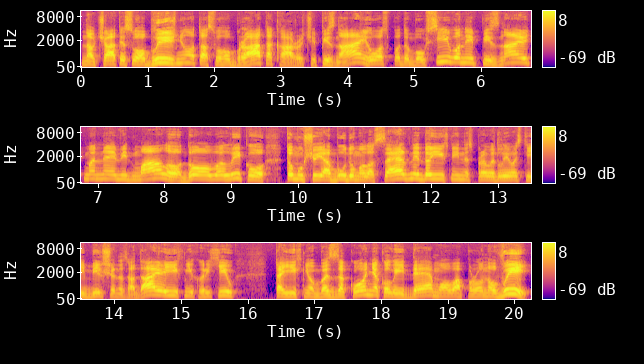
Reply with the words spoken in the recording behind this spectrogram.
навчати свого ближнього та свого брата, кажучи, пізнай Господа, бо всі вони пізнають мене від малого до великого, тому що я буду милосердний до їхньої несправедливості і більше не згадаю їхніх гріхів та їхнього беззаконня, коли йде мова про новий.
